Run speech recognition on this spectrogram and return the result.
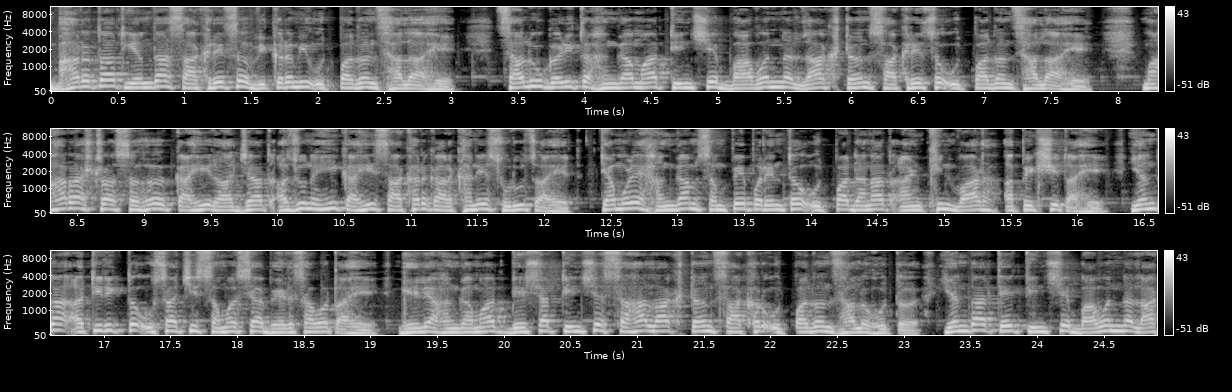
भारतात यंदा साखरेचं विक्रमी उत्पादन झालं आहे. चालू गळीत हंगामात तीनशे बावन्न लाख टन साखरेचं उत्पादन झालं आहे. महाराष्ट्रासह काही राज्यात अजूनही काही साखर कारखाने सुरूच आहेत. त्यामुळे हंगाम संपेपर्यंत उत्पादनात आणखीन वाढ अपेक्षित आहे. यंदा अतिरिक्त उसाची समस्या भेडसावत आहे. गेल्या हंगामात देशात तीनशे सहा लाख टन साखर उत्पादन झालं होतं. यंदा ते तीनशे बावन्न लाख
